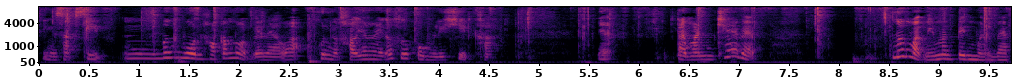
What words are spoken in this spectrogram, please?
สิ่งศักดิ์สิทธิ์เบื้องบนเขากำหนดไว้แล้วอะคุณกับเขายังไงก็คือพรหมลิขิตค่ะ เนี่ยแต่มันแค่แบบ เรื่องแบบนี้มันเป็นเหมือนแบบ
